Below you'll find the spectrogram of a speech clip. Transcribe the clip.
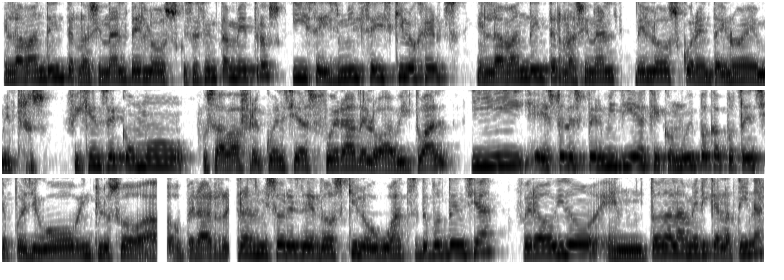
en la banda internacional de los 60 metros y 6006 kHz en la banda internacional de los 49 metros. Fíjense cómo usaba frecuencias fuera de lo habitual y esto les permitía que con muy poca potencia pues llegó incluso a operar transmisores de 2 kilowatts de potencia fuera oído en toda la América Latina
